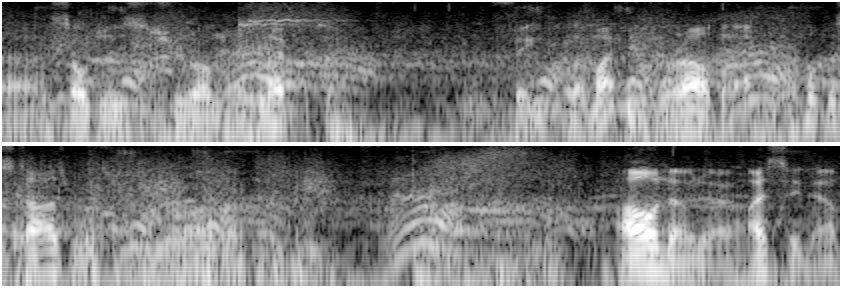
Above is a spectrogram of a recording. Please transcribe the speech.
uh, soldiers Shurong has left. I think. Well, that might be morale bar. I thought the stars were morale. Oh, no, no. I see now.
